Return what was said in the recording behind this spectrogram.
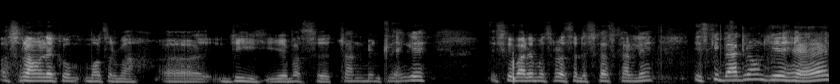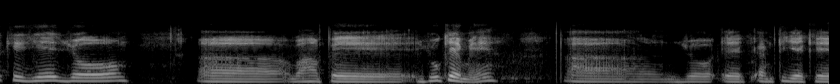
अस्सलाम वालेकुम मोहतरमा। जी ये बस चंद मिनट लेंगे। इसके बारे में थोड़ा सा डिस्कस कर लें। इसकी बैकग्राउंड ये है कि ये जो आ, वहाँ पे यूके में आ, जो एक एमटीए के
